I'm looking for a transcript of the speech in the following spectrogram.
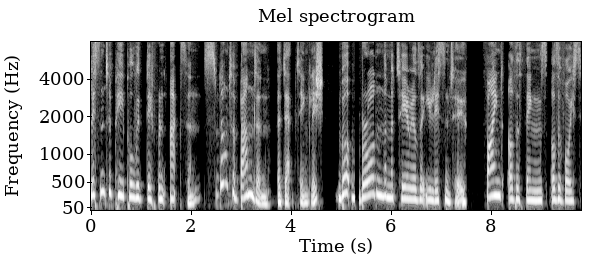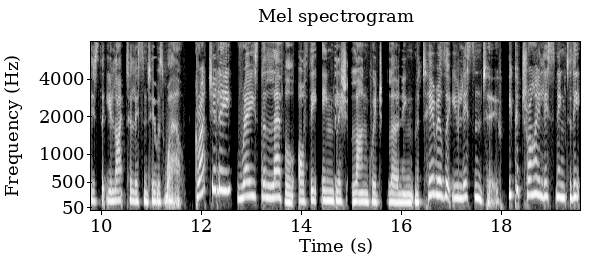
Listen to people with different accents. Don't abandon adept English, but broaden the material that you listen to. Find other things, other voices that you like to listen to as well. Gradually raise the level of the English language learning material that you listen to. You could try listening to the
